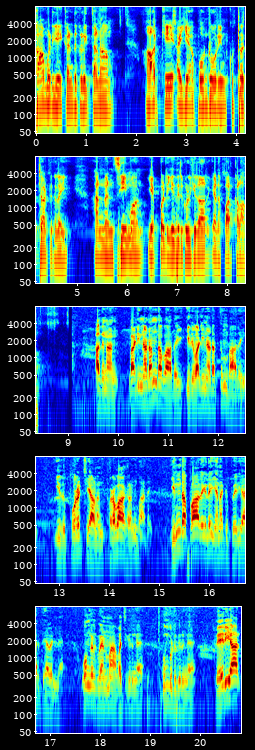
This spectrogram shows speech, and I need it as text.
காமெடியை கண்டு களித்த நாம் ஆர்கே ஐயா போன்றோரின் குற்றச்சாட்டுகளை அண்ணன் சீமான் எப்படி எதிர்கொள்கிறார் என பார்க்கலாம். அது நான் வழி நடந்த பாதை இது வழி நடத்தும் பாதை இது புரட்சியாளன் பிரபாகரன் பாதை. இந்த பாதையில் எனக்கு பெரியார் தேவையில்லை. உங்களுக்கு வேணுமா? வச்சுக்கிருங்க கும்பிட்டுக்கிறங்க பெரியார்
